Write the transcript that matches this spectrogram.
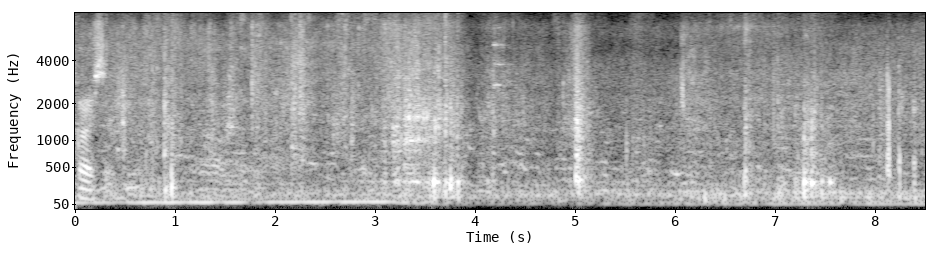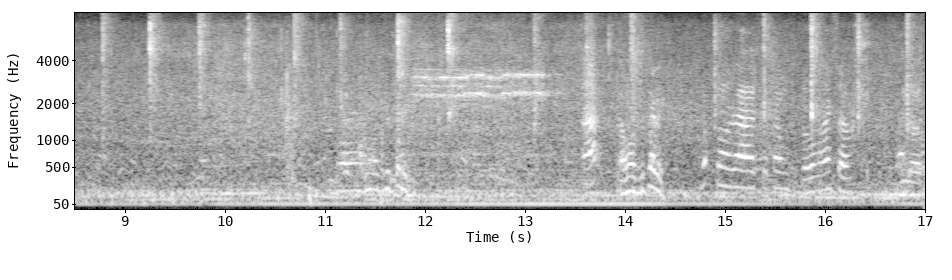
Sorry, kita nih. Betul lah kita belum masuk. Belum.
